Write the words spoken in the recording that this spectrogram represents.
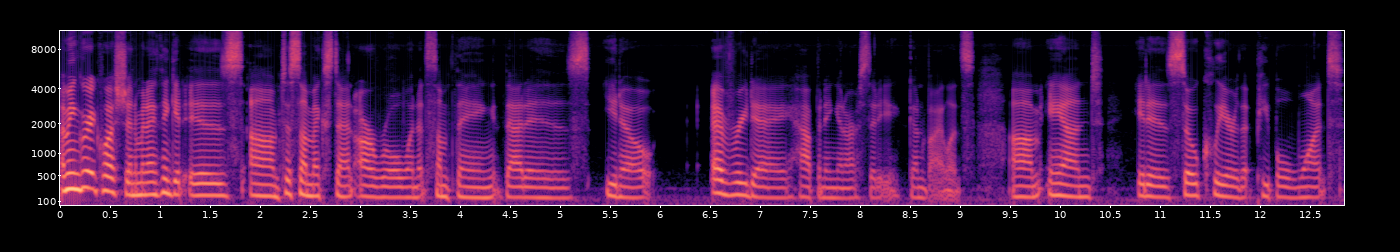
I mean, great question. I mean, I think it is um, to some extent our role when it's something that is, you know, every day happening in our city, gun violence. Um, and it is so clear that people want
